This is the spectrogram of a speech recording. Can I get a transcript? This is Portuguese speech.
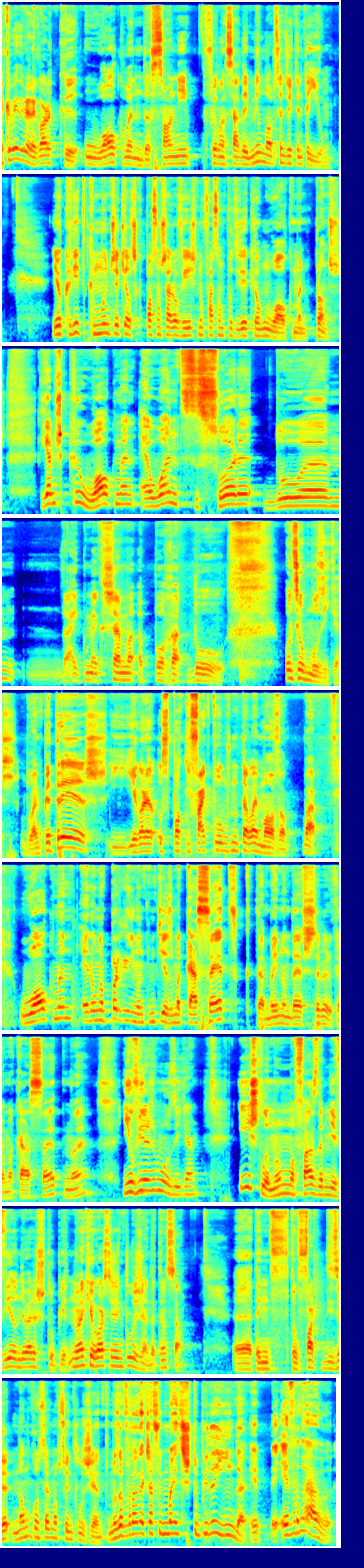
Acabei de ver agora que o Walkman da Sony foi lançado em 1981. Eu acredito que muitos daqueles que possam estar a ouvir isto não façam por dizer que é um Walkman. Prontos. Digamos que o Walkman é o antecessor do. Hum, ai, como é que se chama a porra do onde saiu músicas, do MP3 e, agora o Spotify ouves no telemóvel. Bah, o Walkman era um aparelhinho onde metias uma cassete, que também não deves saber o que é uma cassete, não é? E ouvias música. E isto lembra-me uma fase da minha vida onde eu era estúpido. Não é que eu gosto de ser inteligente, atenção. Uh, tenho, estou farto de dizer, não me considero uma pessoa inteligente, mas a verdade é que já fui mais estúpido ainda. É, é, é verdade.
